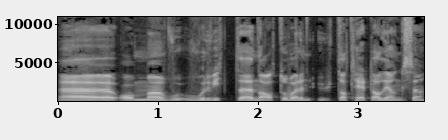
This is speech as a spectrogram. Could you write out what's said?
om hvor, hvorvidt Nato var en utdatert allianse.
